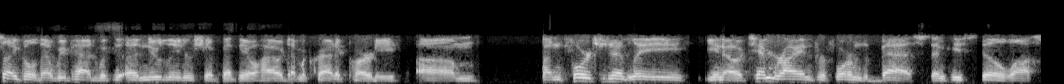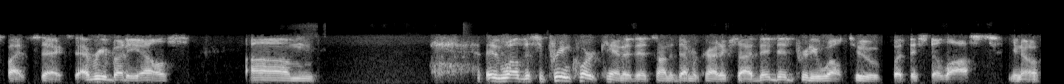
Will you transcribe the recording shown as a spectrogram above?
cycle that we've had with a new leadership at the Ohio Democratic Party. Um, unfortunately, you know, Tim Ryan performed the best, and he still lost by six. Everybody else um, well, the Supreme Court candidates on the Democratic side, they did pretty well too, but they still lost, you know,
